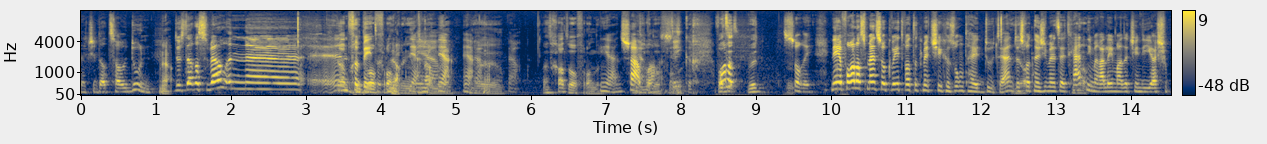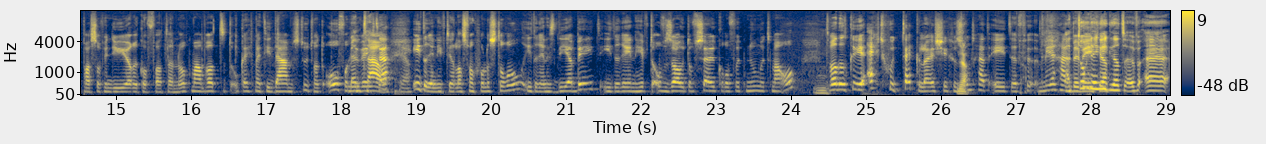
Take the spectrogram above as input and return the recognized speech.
dat je dat zou doen. Ja. Dus dat is wel een, eh een het begint wel verbetering. verandering Ja, ja, ja. Het gaat wel veranderen. Ja, Het inshallah. gaat wel veranderen. Zeker. Wat, Sorry. Nee, vooral als mensen ook weten wat het met je gezondheid doet. Hè? Dus Ja. wat Najima zei, het gaat Ja. niet meer alleen maar dat je in die jasje past of in die jurk of wat dan ook. Maar wat het ook echt met die dames doet. Want overgewicht, Mentaal. hè? Ja. Iedereen heeft hier last van cholesterol. Iedereen is diabetes. Iedereen heeft of zout of suiker of het noem het maar op. Mm. Terwijl dat kun je echt goed tackelen als je gezond gaat eten. meer gaat En toch bewegen. denk ik dat... eh, eh,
